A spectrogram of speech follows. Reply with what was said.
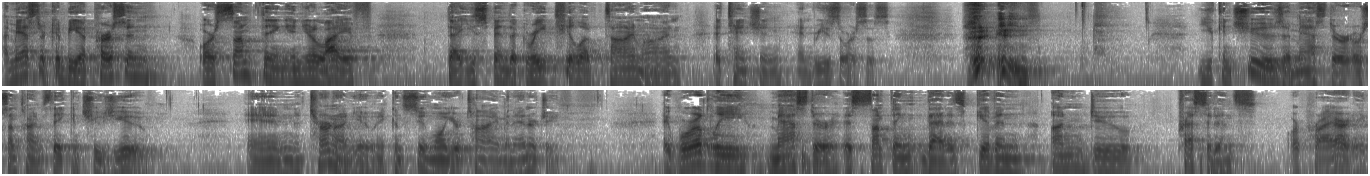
A master could be a person or something in your life that you spend a great deal of time on, attention, and resources. you can choose a master, or sometimes they can choose you and turn on you and consume all your time and energy. A worldly master is something that is given undue precedence or priority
